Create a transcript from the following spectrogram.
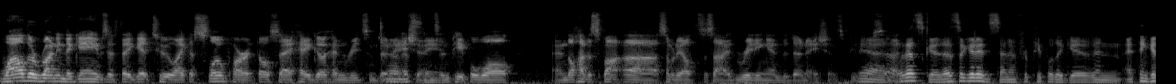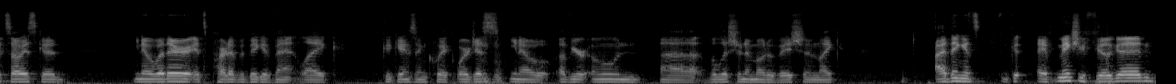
While they're running the games, if they get to like a slow part, they'll say, "Hey, go ahead and read some donations," and people will, and they'll have a spot, uh, somebody else decide reading in the donations. People Yeah, said. well, that's good. That's a good incentive for people to give, and I think it's always good, you know, whether it's part of a big event like Good Games and Quick, or just Mm-hmm. you know of your own uh, volition and motivation. Like, I think it's it makes you feel good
